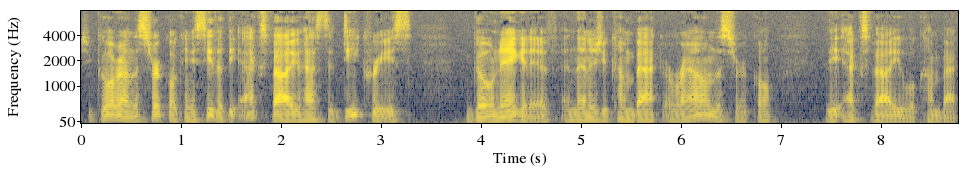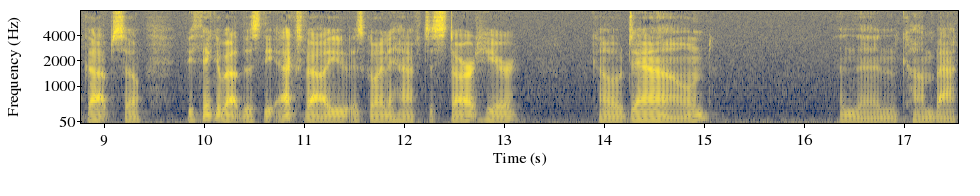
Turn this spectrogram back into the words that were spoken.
as you go around the circle, can you see that the x value has to decrease, go negative, and then as you come back around the circle, the x value will come back up. So if you think about this, the x value is going to have to start here, go down, and then come back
